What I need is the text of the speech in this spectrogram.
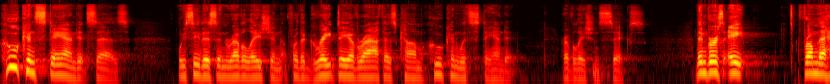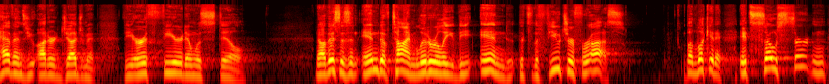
Who can stand, it says. We see this in Revelation. For the great day of wrath has come. Who can withstand it? Revelation 6. Then, verse 8 From the heavens you uttered judgment. The earth feared and was still. Now, this is an end of time, literally the end. That's the future for us. But look at it. It's so certain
